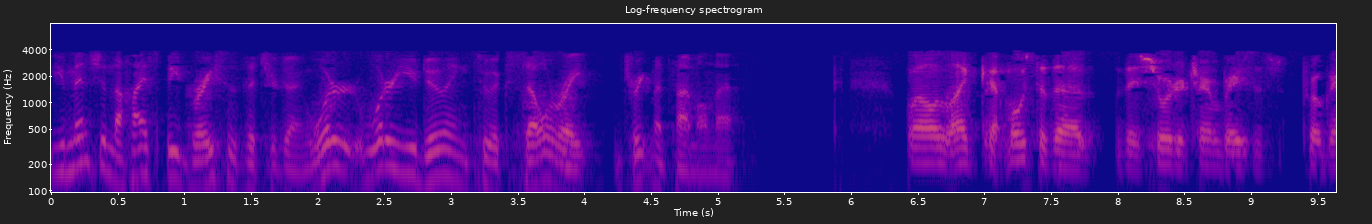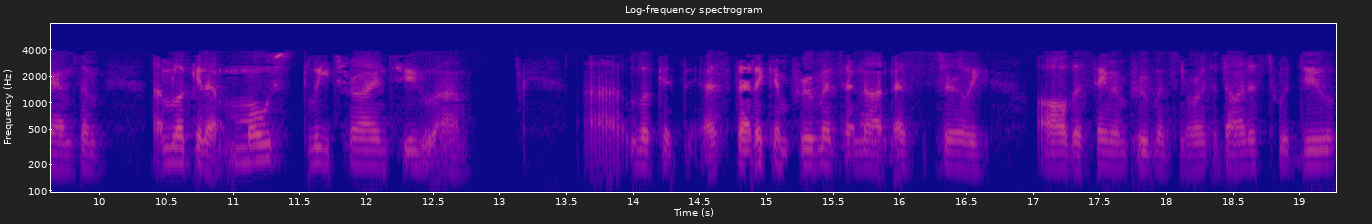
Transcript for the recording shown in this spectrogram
you mentioned the high speed braces that you're doing. What are what are you doing to accelerate treatment time on that? Well, like most of the the shorter term braces programs, I'm I'm looking at mostly trying to um, uh, look at aesthetic improvements and not necessarily all the same improvements an orthodontist would do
